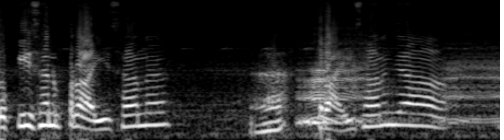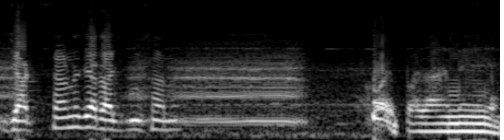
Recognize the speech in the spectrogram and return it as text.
ਉਹ ਕੀ ਸਨ? ਭਰਾਈ ਸਨ? ਹੈਂ? ਭਰਾਈ ਸਨ ਜਾਂ ਜੱਟ ਸਨ ਜਾਂ ਰਾਜਪੂਤ ਸਨ? ਕੋਈ ਪਤਾ ਨਹੀਂ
